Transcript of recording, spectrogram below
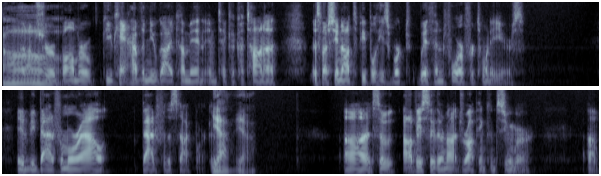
Oh. I'm sure oh. Ballmer. You can't have the new guy come in and take a katana, especially not to people he's worked with and for for 20 years. It would be bad for morale, bad for the stock market. Yeah, yeah. Uh, so obviously they're not dropping consumer. Um,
